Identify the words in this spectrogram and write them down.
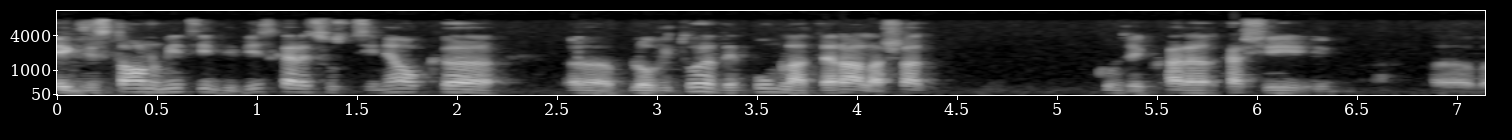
existau anumiți indivizi care susțineau că uh, lovitură de pum lateral, așa cum zic, ca, ca și uh,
